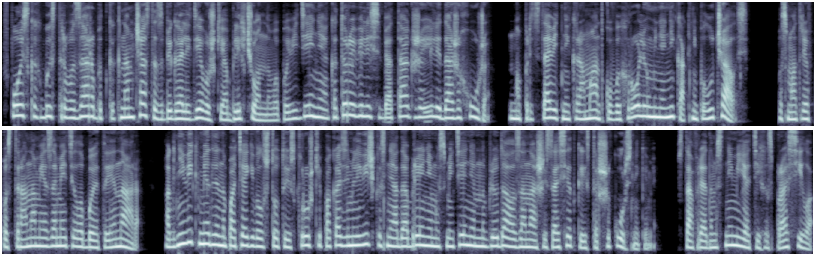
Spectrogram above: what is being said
В поисках быстрого заработка к нам часто забегали девушки облегченного поведения, которые вели себя так же или даже хуже. Но представить некромантку в их роли у меня никак не получалось. Посмотрев по сторонам, я заметила Бета и Нара. Огневик медленно потягивал что-то из кружки, пока землевичка с неодобрением и смятением наблюдала за нашей соседкой и старшекурсниками. Встав рядом с ними, я тихо спросила.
